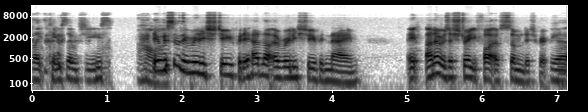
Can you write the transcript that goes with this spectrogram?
like queso cheese. Oh, It was something really stupid. It had like a really stupid name. It, I know it was a street fight of some description. Yeah,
